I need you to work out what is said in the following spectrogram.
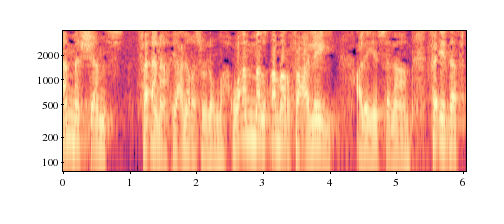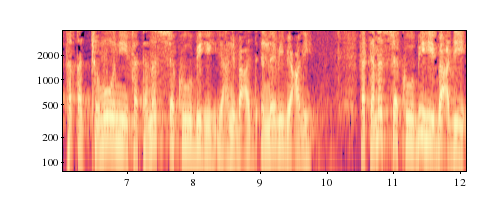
أما الشمس فأنا يعني رسول الله وأما القمر فعلي عليه السلام فإذا افتقدتموني فتمسكوا به يعني بعد النبي بعلي فتمسكوا به بعدي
